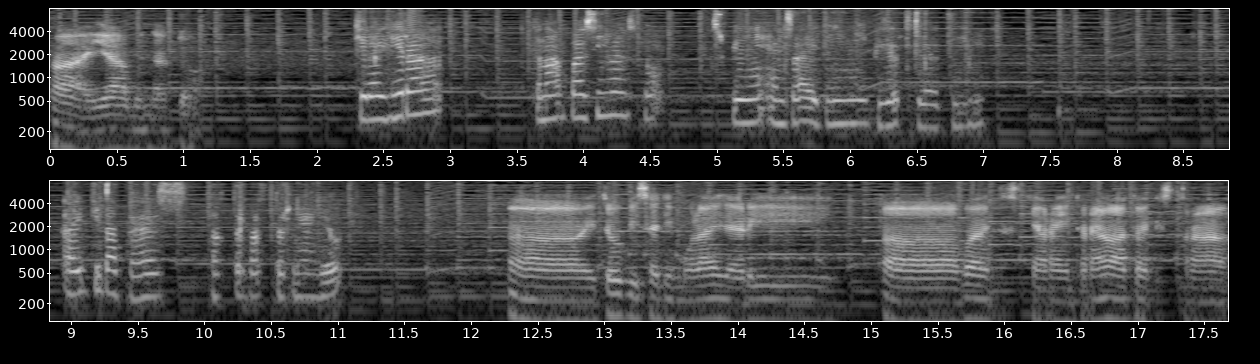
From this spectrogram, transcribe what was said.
Ah ya benar tuh kira-kira kenapa sih mas kok speaking anxiety ini bisa terjadi? Ayo kita bahas faktor-faktornya yuk. Uh, itu bisa dimulai dari uh, apa secara internal atau eksternal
